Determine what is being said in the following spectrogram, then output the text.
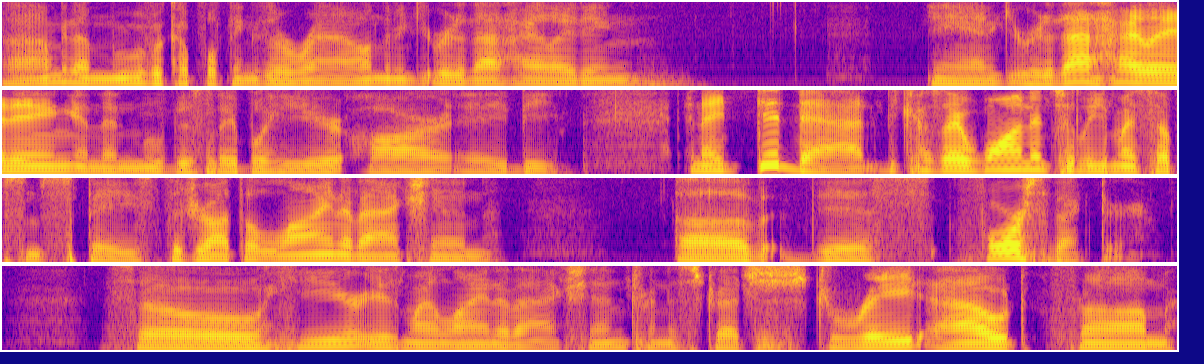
Uh, I'm going to move a couple things around. Let me get rid of that highlighting and get rid of that highlighting and then move this label here, RAB. And I did that because I wanted to leave myself some space to draw out the line of action of this force vector. So here is my line of action, trying to stretch straight out from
